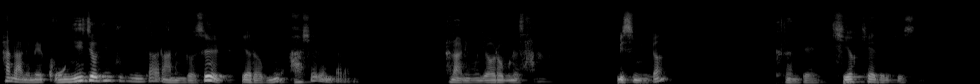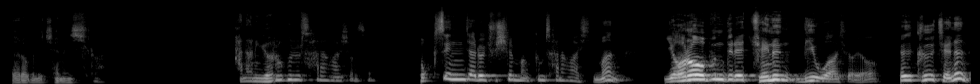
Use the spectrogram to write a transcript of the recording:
하나님의 공의적인 부분이다라는 것을 여러분이 아셔야 된다는 거예요. 하나님은 여러분을 사랑하십니다. 믿습니까? 그런데 기억해야 될 게 있어요. 여러분의 죄는 싫어. 하나님 여러분을 사랑하셔서 독생자를 주실 만큼 사랑하시지만 여러분들의 죄는 미워하셔요. 그래서 그 죄는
